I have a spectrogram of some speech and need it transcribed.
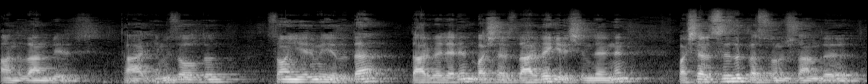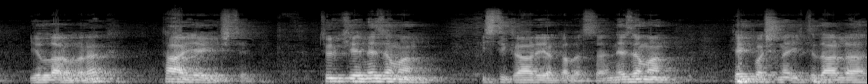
anılan bir tarihimiz oldu. Son 20 yılı da darbelerin başarı darbe girişimlerinin başarısızlıkla sonuçlandığı yıllar olarak tarihe geçti. Türkiye ne zaman istikrarı yakalasa, ne zaman tek başına iktidarla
